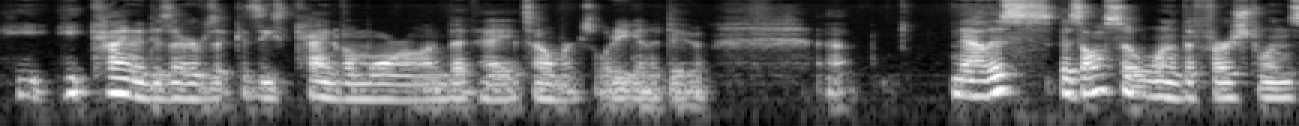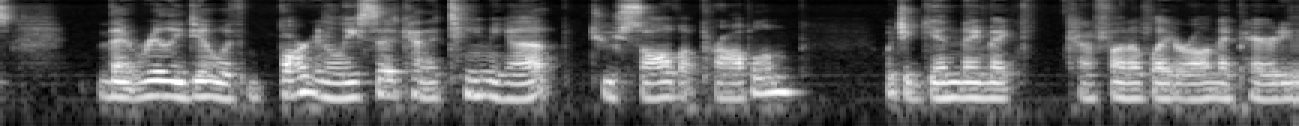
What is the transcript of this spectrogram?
he he kind of deserves it because he's kind of a moron. But hey, it's Homer, so what are you gonna do? Uh, now this is also one of the first ones that really deal with Bart and Lisa kind of teaming up to solve a problem, which again they make kind of fun of later on. They parody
